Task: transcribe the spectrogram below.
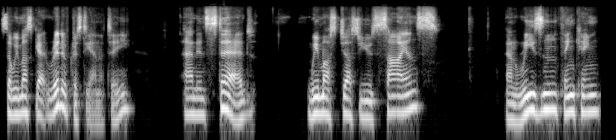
So we must get rid of Christianity. And instead, we must just use science and reason, thinking.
